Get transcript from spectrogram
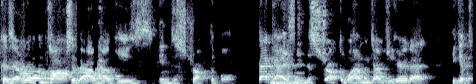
because everyone talks about how he's indestructible. That guy's mm-hmm. indestructible. How many times you hear that? He gets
